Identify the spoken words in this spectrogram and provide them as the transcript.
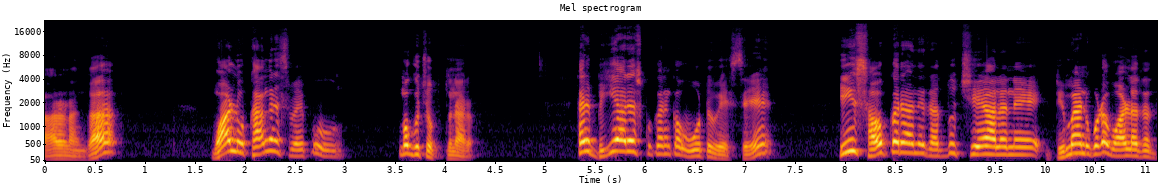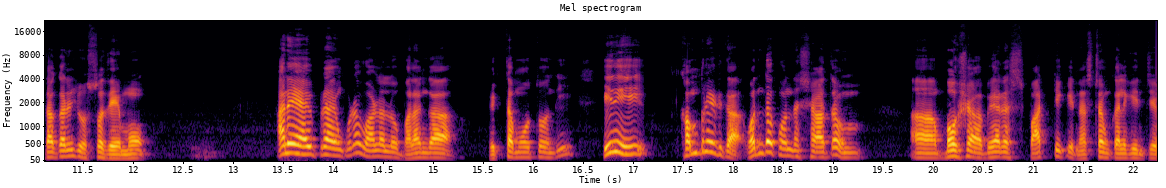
కారణంగా వాళ్ళు కాంగ్రెస్ వైపు మొగ్గు చూపుతున్నారు. కానీ బీఆర్ఎస్కు కనుక ఓటు వేస్తే ఈ సౌకర్యాన్ని రద్దు చేయాలనే డిమాండ్ కూడా వాళ్ళ దగ్గర నుంచి వస్తుందేమో అనే అభిప్రాయం కూడా వాళ్ళలో బలంగా వ్యక్తమవుతోంది. ఇది కంప్లీట్గా వంద కొంద శాతం బహుశా బీఆర్ఎస్ పార్టీకి నష్టం కలిగించే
